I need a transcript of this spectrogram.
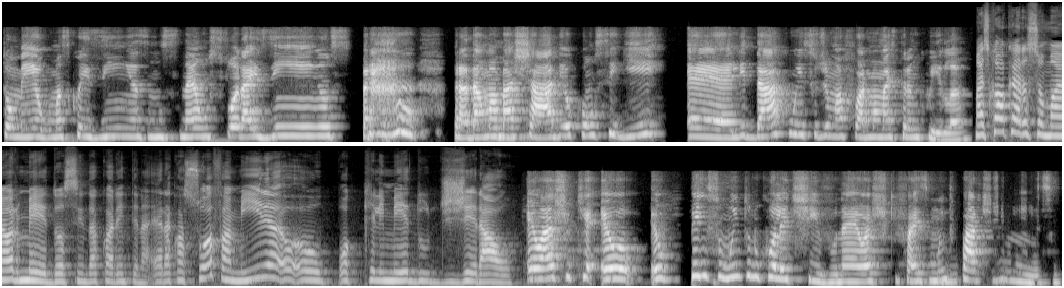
tomei algumas coisinhas, uns, né, uns floraizinhos para dar uma baixada e eu consegui é, lidar com isso de uma forma mais tranquila. Mas qual que era o seu maior medo, assim, da quarentena? Era com a sua família ou, ou, aquele medo de geral? Eu acho que eu, eu penso muito no coletivo, né? Eu acho que faz muito uhum. parte de mim isso.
